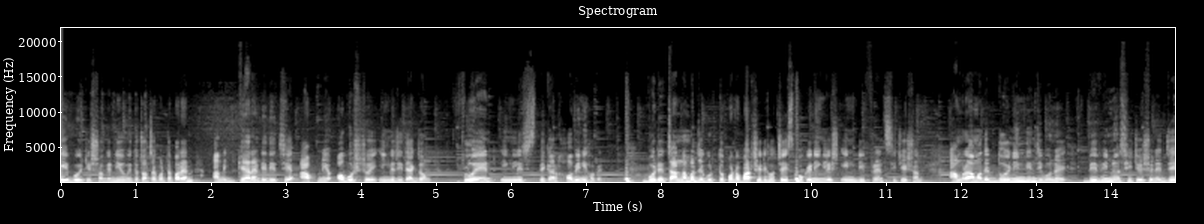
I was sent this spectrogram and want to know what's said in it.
এই বইটির সঙ্গে নিয়মিত চর্চা করতে পারেন, আমি গ্যারান্টি দিচ্ছি আপনি অবশ্যই ইংরেজিতে একজন ফ্লুয়েন্ট ইংলিশ স্পিকার হবেনই হবেন। বইটির চার নম্বর যে গুরুত্বপূর্ণ পাঠ, সেটি হচ্ছে spoken English in different situation আমরা আমাদের দৈনন্দিন জীবনে বিভিন্ন সিচুয়েশনে যে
